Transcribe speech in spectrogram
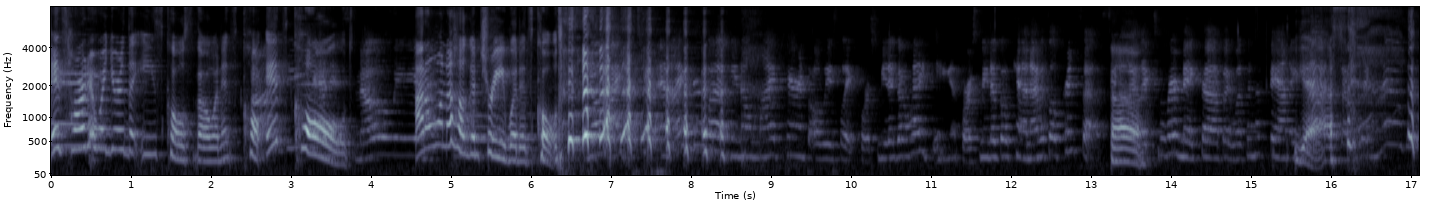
It's harder when you're in the East Coast though, and it's cold. Oh, it's cold. It's I don't want to hug a tree when it's cold. no, I, and I grew up, you know, my parents always like forced me to go hiking and forced me to go camp. And I was a little princess. You know, uh, I like to wear makeup. I wasn't a fan of yes. I was like, no, this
